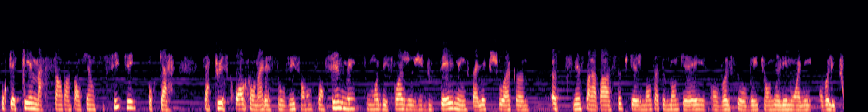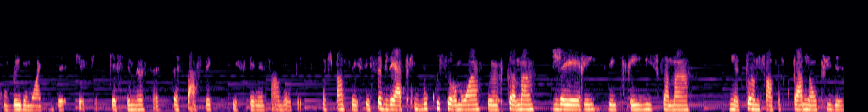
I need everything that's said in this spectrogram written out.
pour que Kim se sente en confiance aussi, pour qu'elle puisse croire qu'on allait sauver son, film, même si moi, des fois, je, doutais, mais il fallait que je sois comme optimiste par rapport à ça, puis que je montre à tout le monde que on va le sauver, puis on a les moyens, on va les trouver, les moyens de, que, que, ce film-là se, se passe et se finisse en beauté. je pense que c'est ça que j'ai appris beaucoup sur moi, sur comment gérer des crises, comment ne pas me sentir coupable non plus de,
